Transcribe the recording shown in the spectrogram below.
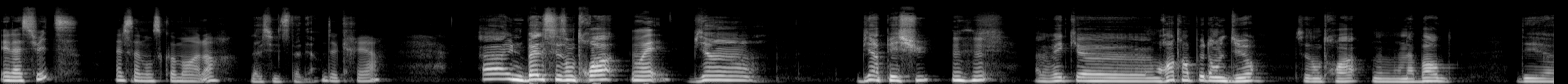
Et la suite, elle s'annonce comment alors? La suite, c'est-à-dire? de Créa Ah, une belle saison 3, Ouais. bien, bien péchue. Mhm. avec euh, on rentre un peu dans le dur saison 3 on, aborde des euh,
